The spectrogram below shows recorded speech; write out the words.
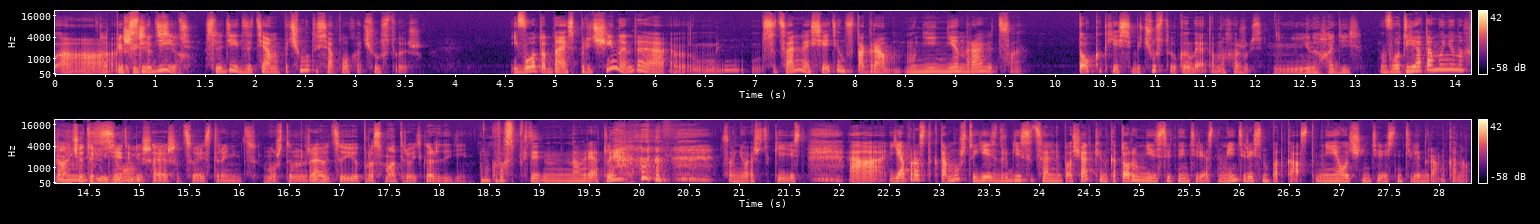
а, Отпишись от следить, всех. следить за тем, почему ты себя плохо чувствуешь. И вот одна из причин – это э, социальная сеть Инстаграм. Мне не нравится то, как я себя чувствую, когда я там нахожусь. Не находись. Вот я там и не Ну, нахожусь. а что ты людей ты лишаешь от своей страницы? Может, им нравится ее просматривать каждый день? Ну, Господи, навряд ли. Сомневаюсь, что такие есть. А, Я просто к тому, что есть другие социальные площадки, на которые мне действительно интересно. Мне интересен подкаст, мне очень интересен телеграм-канал,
